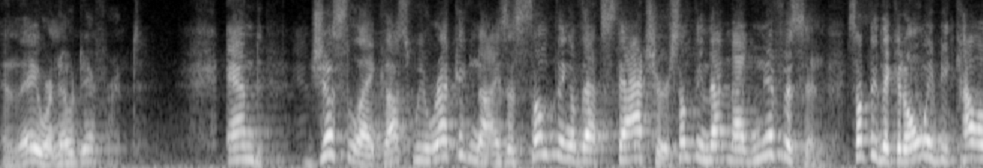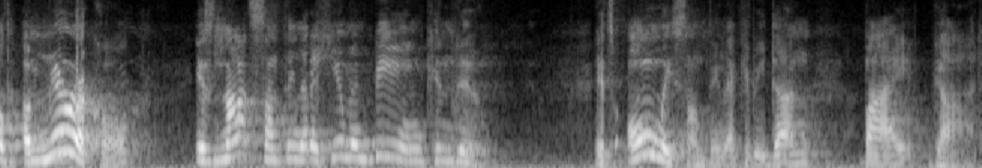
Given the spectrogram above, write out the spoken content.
And they were no different. And just like us, we recognize as something of that stature, something that magnificent, something that can only be called a miracle, is not something that a human being can do. It's only something that can be done by God.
